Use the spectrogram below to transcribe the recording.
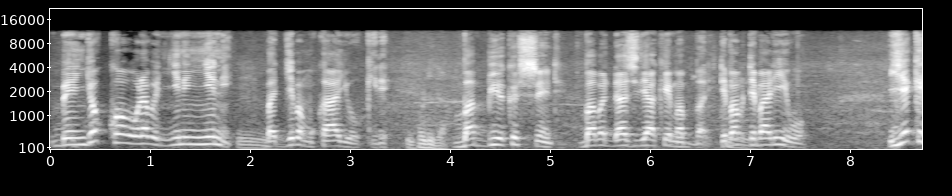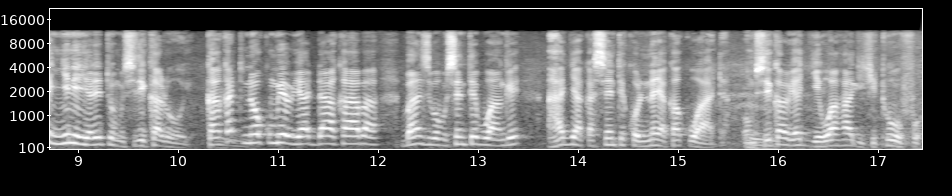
benjokkoowola bennyini nnyini bajje bamukaayookire babbyeko esente babadde aziryako emabbali Teba- tebaliiwo ye kennyini eyaleeta omusirikale oyo. Kakati n'okumuya byadde akaaba banziba obusente bwange haji akasente konna yakakwata. Omusirikale oyo yajja ewa haji kituufu.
